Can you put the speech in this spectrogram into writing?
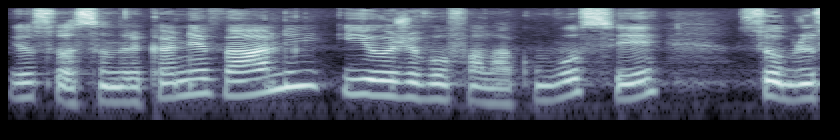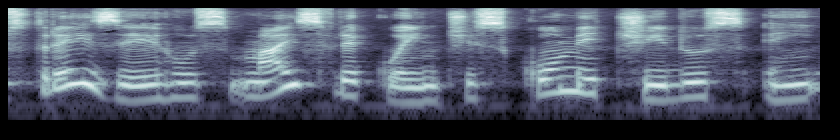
Eu sou a Sandra Carnevale e hoje eu vou falar com você sobre os três erros mais frequentes cometidos em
